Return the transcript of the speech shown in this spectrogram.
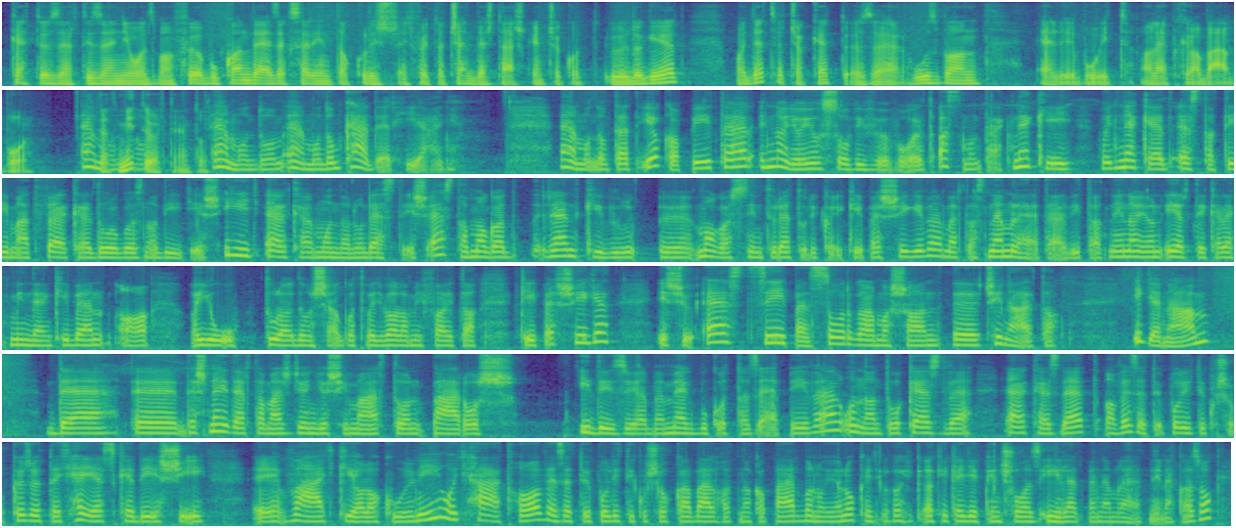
2018-ban fölbukkant, de ezek szerint akkor is egyfajta csendes társként csak ott üldögélt, majd egyszer csak 2020-ban előbújt a lepke a bából. Elmondom, Tehát mi történt ott? Elmondom, elmondom, káderhiány. Elmondom, tehát Jakab Péter egy nagyon jó szóvivő volt. Azt mondták neki, hogy neked ezt a témát fel kell dolgoznod így és így, el kell mondanod ezt és ezt a magad rendkívül ö, magas szintű retorikai képességével, mert azt nem lehet elvitatni. Nagyon értékelek mindenkiben a, a jó tulajdonságot, vagy valami fajta képességet, és ő ezt szépen, szorgalmasan ö, csinálta. Igen ám, de, de Schneider Tamás Gyöngyösi Márton páros idézőjelben megbukott az EP-vel, onnantól kezdve elkezdett a vezető politikusok között egy helyezkedési vágy kialakulni, hogy hát ha vezető politikusokkal válhatnak a párban olyanok, akik egyébként soha az életben nem lehetnének azok,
